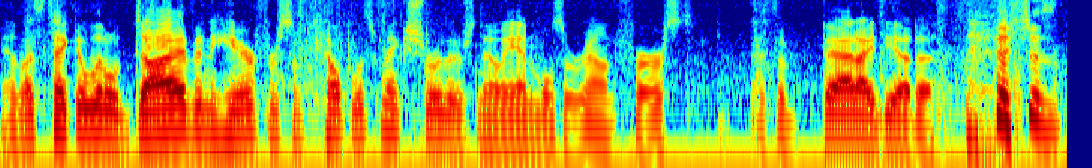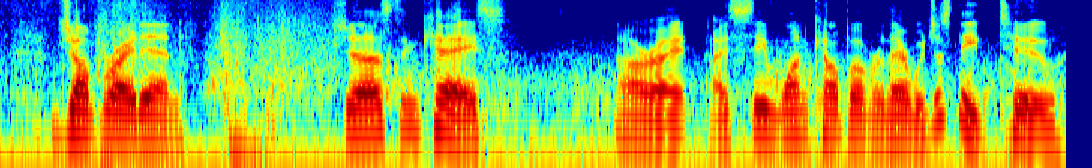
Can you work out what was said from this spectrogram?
And let's take a little dive in here for some kelp. Let's make sure there's no animals around first. That's a bad idea to just jump right in. Just in case. Alright, I see one kelp over there. We just need two.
